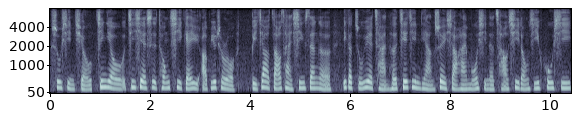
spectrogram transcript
苏醒球。经由机械式通气给予 albuterol，比较早产新生儿、一个足月产和接近两岁小孩模型的潮气容积呼吸，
